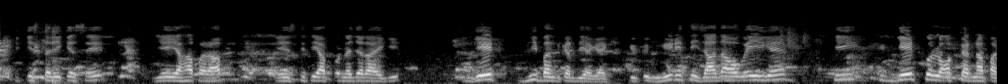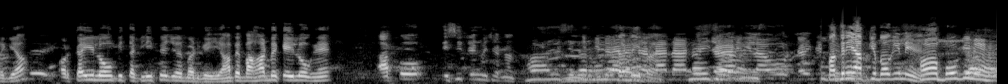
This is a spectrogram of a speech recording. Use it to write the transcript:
कि किस तरीके से ये यहाँ पर आप, ये स्थिति आपको नज़र आएगी। गेट भी बंद कर दिया गया, क्योंकि भीड़ इतनी ज़्यादा हो गई है कि गेट को लॉक करना पड़ गया और कई लोगों की तकलीफें जो है बढ़ गई। यहाँ पे बाहर में कई लोग हैं। आपको इसी ट्रेन में चढ़ना था? हाँ इसी पत्नी आपकी बोगी में है? हाँ बोगी में है।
